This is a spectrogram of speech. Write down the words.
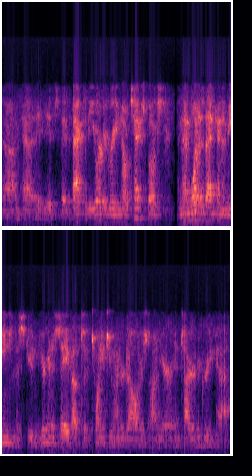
Um, uh, it's the back to the your degree, no textbooks, and then what is that going to mean to the student? You're going to save up to $2,200 on your entire degree path.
